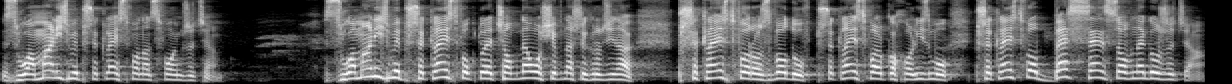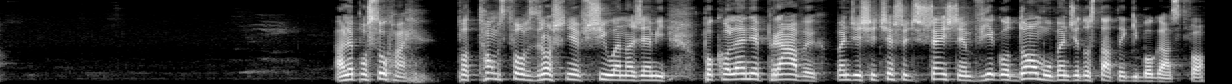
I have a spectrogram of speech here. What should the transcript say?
złamaliśmy przekleństwo nad swoim życiem. Złamaliśmy przekleństwo, które ciągnęło się w naszych rodzinach. Przekleństwo rozwodów, przekleństwo alkoholizmu, przekleństwo bezsensownego życia. Ale posłuchaj, Potomstwo wzrośnie w siłę na ziemi. Pokolenie prawych będzie się cieszyć szczęściem. W jego domu będzie dostatek i bogactwo,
